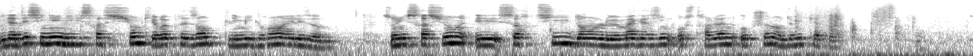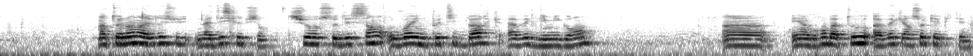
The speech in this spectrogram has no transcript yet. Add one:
Il a dessiné une illustration qui représente les migrants et les hommes. Son illustration est sortie dans le magazine Australian Option en 2014. Maintenant, la, description. Sur ce dessin, on voit une petite barque avec des migrants et un grand bateau avec un seul capitaine.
